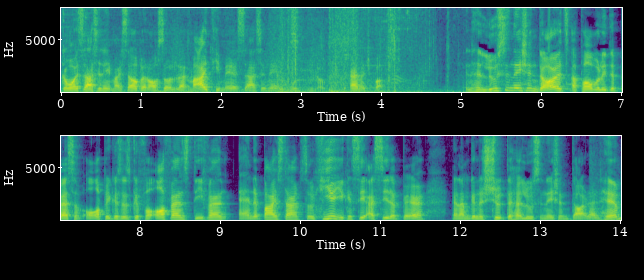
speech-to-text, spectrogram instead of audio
go assassinate myself, and also let my teammate assassinate with, you know, damage buffs. And hallucination darts are probably the best of all because it's good for offense, defense, and it buys time. So here you can see I see the bear and I'm gonna shoot the hallucination dart at him.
